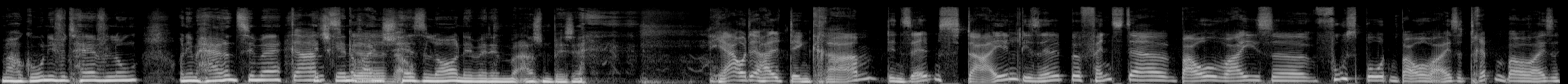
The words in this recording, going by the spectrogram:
Mahagoni-Vertäfelung und im Herrenzimmer Ganz hätte ich gern noch einen genau. Chaiselon neben dem Aschenbecher. Ja, oder halt den Kram, denselben Style, dieselbe Fensterbauweise, Fußbodenbauweise, Treppenbauweise,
